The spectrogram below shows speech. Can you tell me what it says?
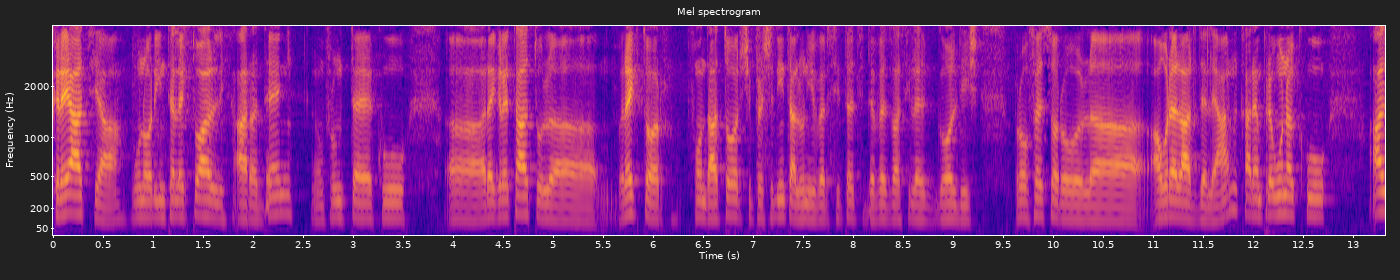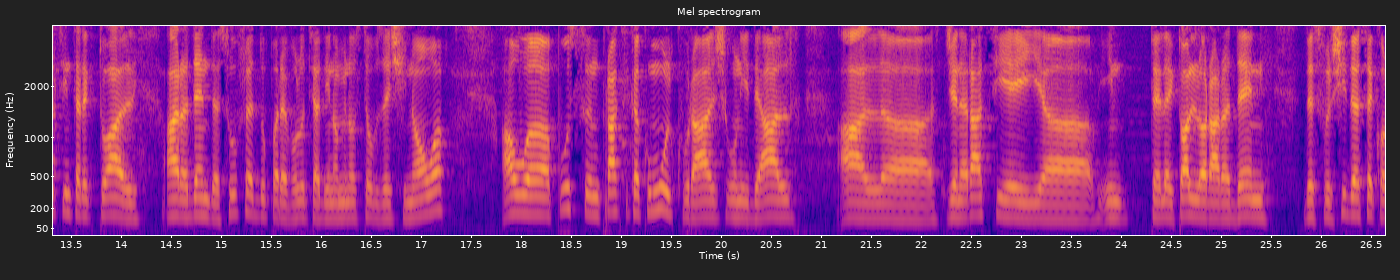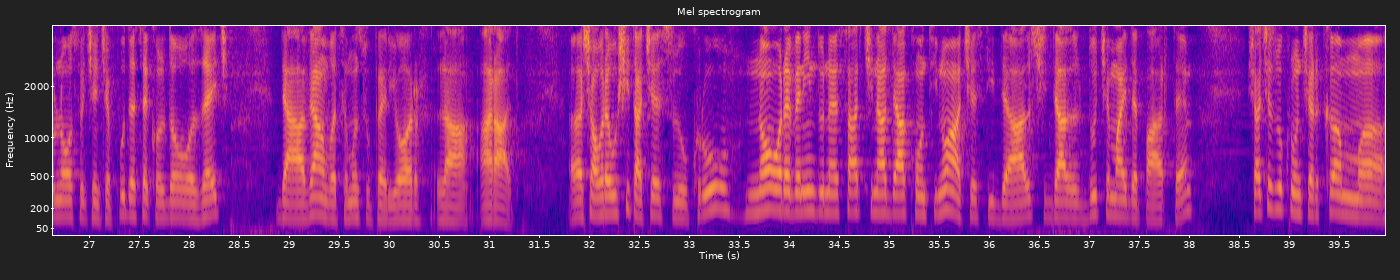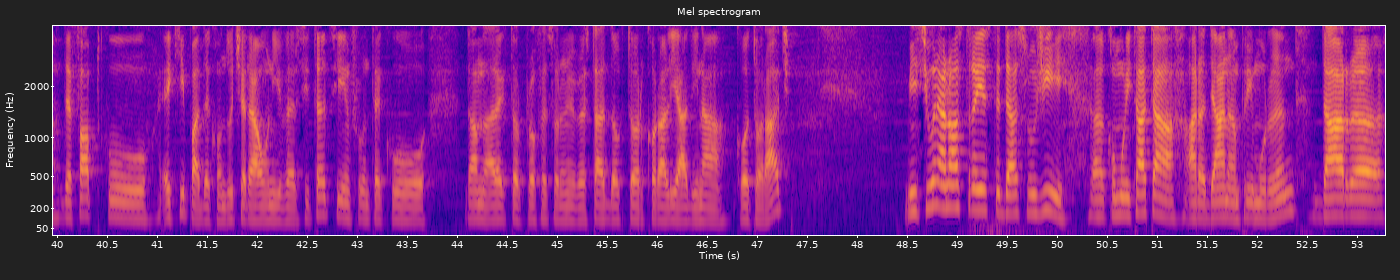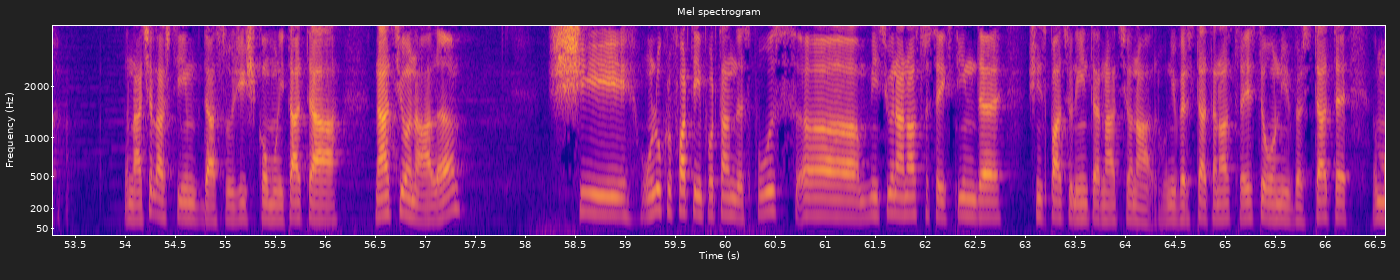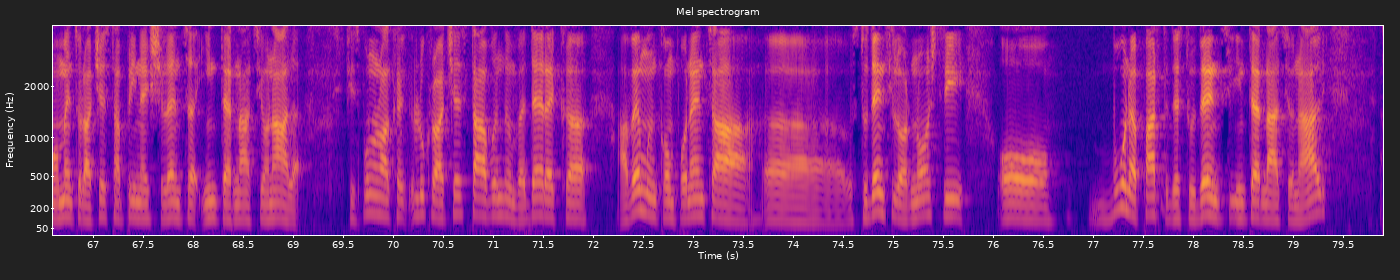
creația unor intelectuali arădeni, în frunte cu uh, regretatul uh, rector, fondator și președinte al Universității de Vest Vasile Goldiș, profesorul uh, Aurel Ardelean, care împreună cu alți intelectuali arădeni de suflet după Revoluția din 1989 au uh, pus în practică cu mult curaj un ideal al uh, generației uh, intelectualilor arădeni de sfârșit de secol XIX, început de secol 20, de a avea învățământ superior la Arad. Uh, și au reușit acest lucru, nou revenindu-ne sarcina de a continua acest ideal și de a-l duce mai departe. Și acest lucru încercăm, uh, de fapt, cu echipa de conducere a universității, în frunte cu doamna rector, profesor universitar, dr. Coralia Dina Cotoraci. Misiunea noastră este de a sluji uh, comunitatea arădeană în primul rând, dar uh, în același timp de a sluji și comunitatea națională și un lucru foarte important de spus, uh, misiunea noastră se extinde și în spațiul internațional. Universitatea noastră este o universitate în momentul acesta prin excelență internațională. Și spun un lucru acesta având în vedere că avem în componența uh, studenților noștri o bună parte de studenți internaționali,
